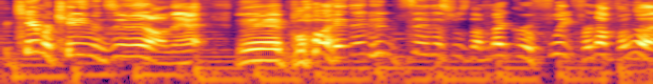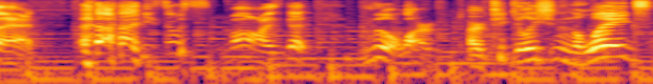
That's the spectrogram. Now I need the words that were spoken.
The camera can't even zoom in on that. Yeah, boy, they didn't say this was the micro fleet for nothing. Look at that. He's so small. He's got little articulation in the legs.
